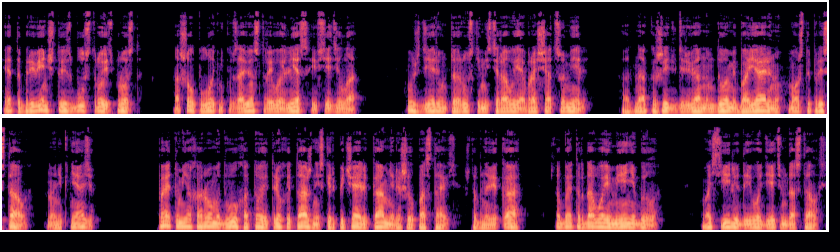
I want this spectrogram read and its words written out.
Это бревенчатую избу строить просто. Нашел плотников, завез строевой лес и все дела. Уж деревом-то русские мастеровые обращаться умели. Однако жить в деревянном доме боярину, может, и пристало, но не князю. Поэтому я хоромы двух, а то и трехэтажные из кирпича или камня решил поставить, чтобы на века, чтобы это родовое имение было. Василию да его детям досталось.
